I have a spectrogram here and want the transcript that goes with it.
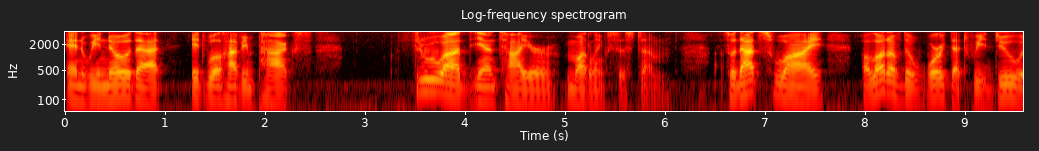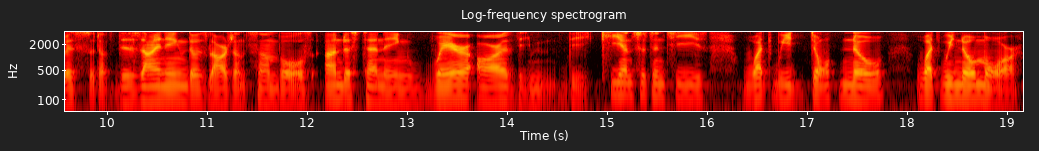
and we know that it will have impacts throughout the entire modeling system. So that's why a lot of the work that we do is sort of designing those large ensembles, understanding where are the the key uncertainties, what we don't know, what we know more.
